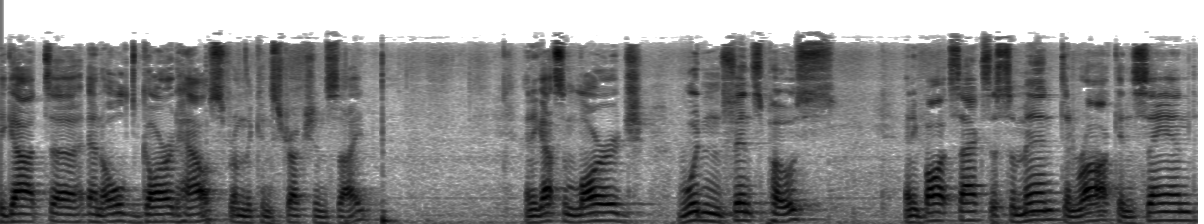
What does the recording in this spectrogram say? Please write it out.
he got uh, an old guardhouse from the construction site. And he got some large wooden fence posts. And he bought sacks of cement and rock and sand.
